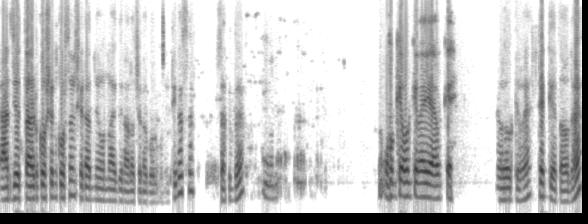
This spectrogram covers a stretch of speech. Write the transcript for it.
আর যে থার্ড কোশ্চেন করছেন সেটা নিয়ে অন্য একদিন আলোচনা করব। ঠিক আছে সাকিব ভাই? ওকে ওকে ভাইয়া ওকে ওকে ভাই টেক কেয়ার তাহলে হ্যাঁ?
